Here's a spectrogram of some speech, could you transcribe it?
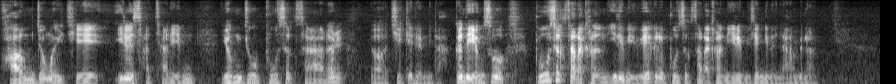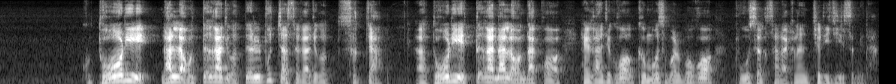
화엄종의 제1사찰인 영주 부석사를 어, 짓게 됩니다. 그런데 영수 부석사라 하는 이름이 왜 그래 부석사라 하는 이름이 생기느냐 하면은 그 돌이 날라온 떠가지고 뜰 붙자 써가지고 석자 아, 돌이 떠가 날라온다고 해가지고 그 모습을 보고 부석사라 하는 절이 짓습니다.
